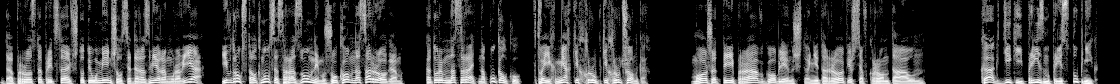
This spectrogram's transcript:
Да просто представь, что ты уменьшился до размера муравья, и вдруг столкнулся с разумным жуком-носорогом, которым насрать на пукалку в твоих мягких хрупких ручонках. Может, ты прав, гоблин, что не торопишься в Кронтаун. Как дикий призм-преступник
